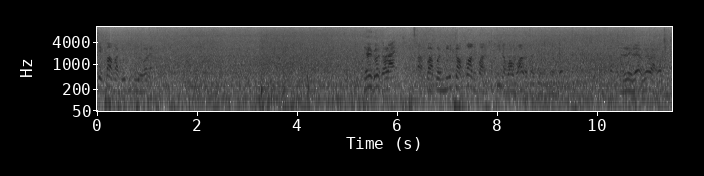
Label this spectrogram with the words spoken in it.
chết bà và đưa video đấy Thế gửi trở lại à, Và phần mỹ cọc con thì bạn khi nào vào hóa là phải chuyện đấy Anh lấy lẽ với bà con Nó đi đất đây ở video dưới ra ra là mình thả bèn nó rồi Nó đi đất đây là qua mình hóa gì ạ Chắc cũng đi ra hóa ra nữa very very good ดังเนื้อดักก็น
